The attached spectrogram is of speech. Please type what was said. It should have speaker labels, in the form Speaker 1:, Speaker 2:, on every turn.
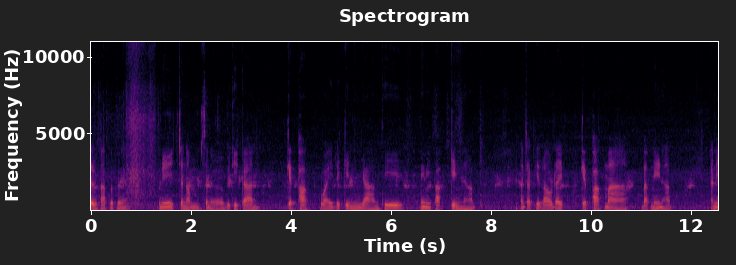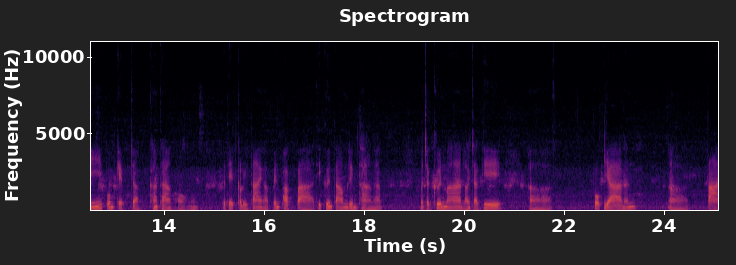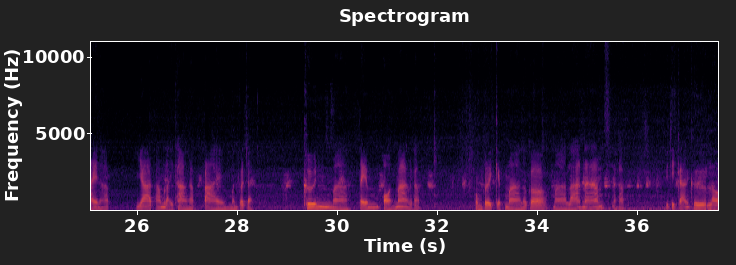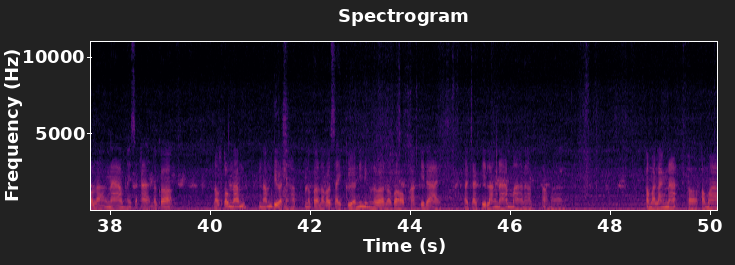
Speaker 1: สวัสดีครับเพื่อนๆ วันนี้จะนำเสนอวิธีการเก็บผักไว้ได้กินยามที่ไม่มีผักกินนะครับ หลังจากที่เราได้เก็บผักมาแบบนี้นะครับ อันนี้ผมเก็บจากข้างทางของประเทศเกาหลีใต้ครับ เป็นผักป่าที่ขึ้นตามริมทางนะครับ มันจะขึ้นมาหลังจากที่พวกหญ้านั้นตายนะครับ หญ้าตามไหลทางครับ ตายมันก็จะ ขึ้นมาเต็มอ่อนมากเลยครับ ผมก็เลยเก็บมาแล้วก็มาล้างน้ำนะครับ วิธีการคือเราล้างน้ำให้สะอาดแล้วก็เราต้มน้ำน้ำเดือดนะครับ แล้วก็เราก็ใส่เกลือนิดนึงแล้วก็เราก็เอาผักที่ได้หลังจากที่ล้างน้ำมานะครับ เอามา เอามาล้างน้ำเอ่อเอามา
